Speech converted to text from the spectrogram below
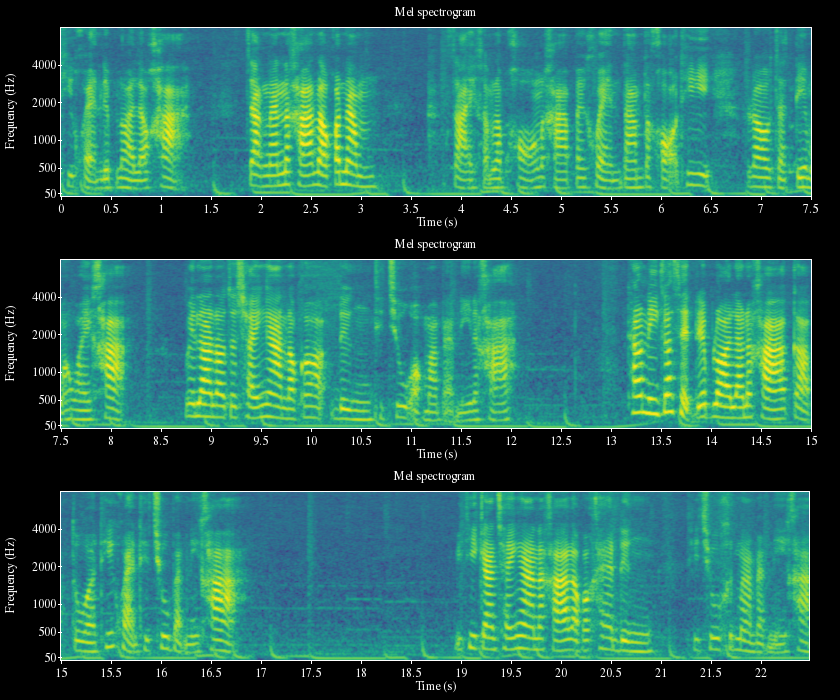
ที่แขวนเรียบร้อยแล้วค่ะ จากนั้นนะคะเราก็นำสายสำหรับคล้องนะคะ ไปแขวนตามตะขอที่เราจะเตรียมเอาไว้ค่ะ เวลาเราจะใช้งานเราก็ดึงทิชชู่ออกมาแบบนี้นะคะ เท่านี้ก็เสร็จเรียบร้อยแล้วนะคะ กับตัวที่แขวนทิชชู่แบบนี้ค่ะ วิธีการใช้งานนะคะ เราก็แค่ดึงทิชชู่ขึ้นมาแบบนี้ค่ะ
